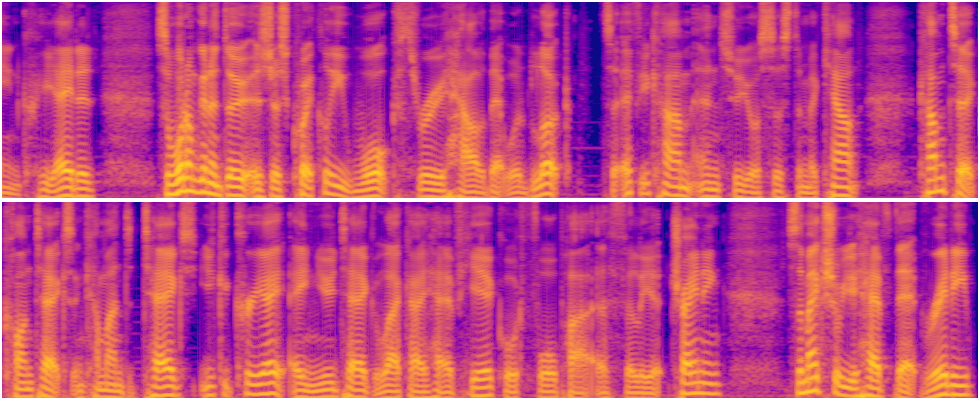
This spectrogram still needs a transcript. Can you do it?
end created. So what I'm going to do is just quickly walk through how that would look. So if you come into your Systeme account, come to contacts and come under tags, you could create a new tag like I have here called four part affiliate training. So make sure you have that ready.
